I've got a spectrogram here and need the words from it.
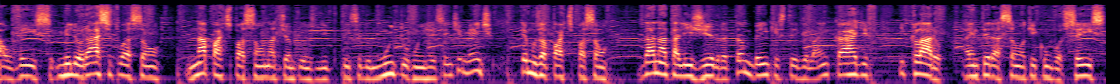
talvez melhorar a situação na participação na Champions League, que tem sido muito ruim recentemente. Temos a participação da Nathalie Gedra também, que esteve lá em Cardiff. E claro, a interação aqui com vocês,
